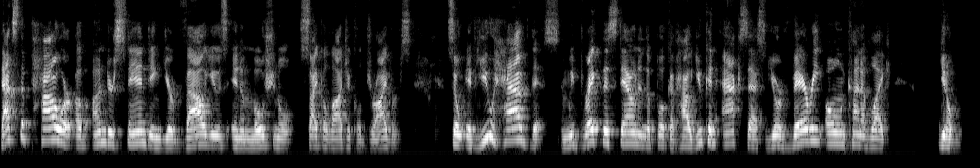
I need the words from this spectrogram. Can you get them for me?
That's the power of understanding your values and emotional psychological drivers. So if you have this, and we break this down in the book of how you can access your very own kind of like, you know,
